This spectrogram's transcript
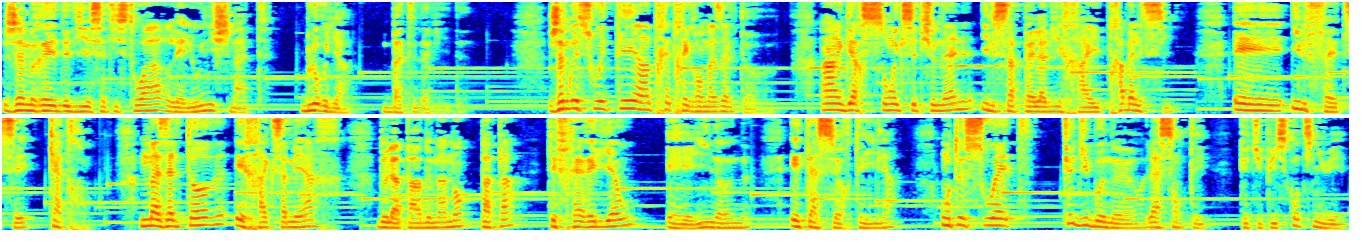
J'aimerais dédier cette histoire les Nishmat, Bluria, Bat David. J'aimerais souhaiter un très très grand Mazal Tov. Un garçon exceptionnel, il s'appelle Avichai Trabelsi et il fête ses 4 ans. Mazal Tov et Chag de la part de maman, papa, tes frères Eliaou et Inon et ta sœur Teila, on te souhaite que du bonheur, la santé, que tu puisses continuer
